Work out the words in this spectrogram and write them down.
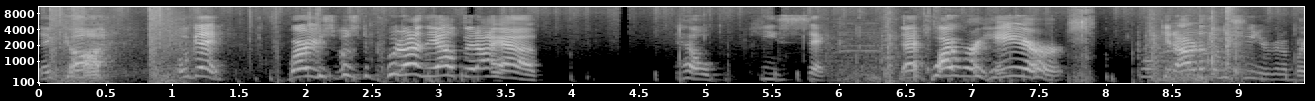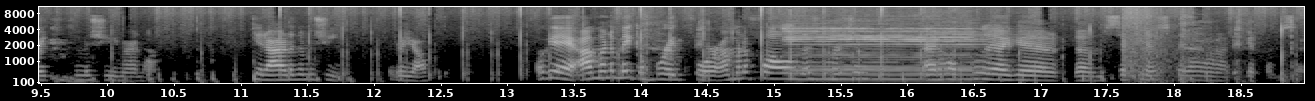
Thank God. Okay, where are you supposed to put on the outfit I have? Help. He's sick. That's why we're here. Bro, get out of the machine. You're gonna break the machine right now. Get out of the machine. There you go. Okay, I'm gonna make a break for it. I'm gonna follow this person, and hopefully I get um, sickness, because I want to get them sick.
